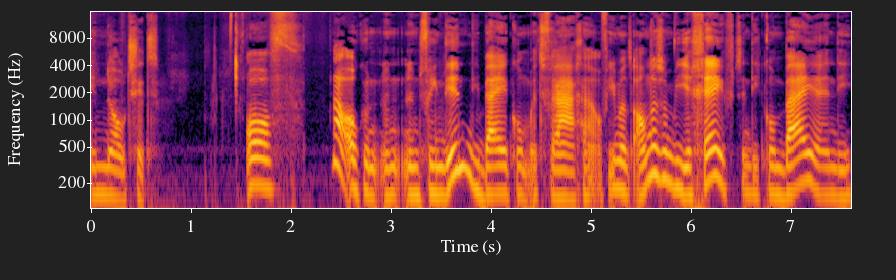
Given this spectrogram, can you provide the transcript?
in nood zit. Of nou, ook een, een, een, vriendin die bij je komt met vragen. Of iemand anders om wie je geeft. En die komt bij je en die,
